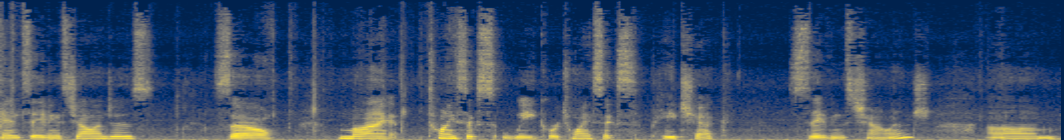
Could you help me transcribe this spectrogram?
in savings challenges. So my 26 week or 26 paycheck savings challenge um,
